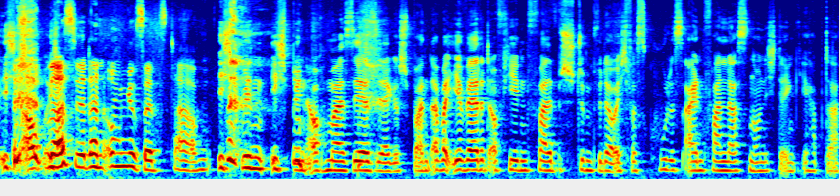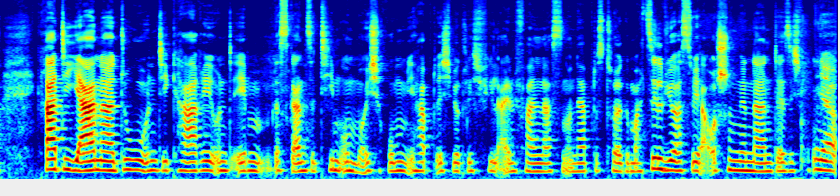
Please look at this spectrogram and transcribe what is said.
ich auch. was wir dann umgesetzt haben. Ich bin, ich bin auch mal sehr, sehr gespannt. Aber ihr werdet auf jeden Fall bestimmt wieder euch was Cooles einfallen lassen. Und ich denke, ihr habt da gerade die Jana, du und die Kari und eben das ganze Team um euch rum. Ihr habt euch wirklich viel einfallen lassen und ihr habt das toll gemacht. Silvio hast du ja auch schon genannt, der sich ja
